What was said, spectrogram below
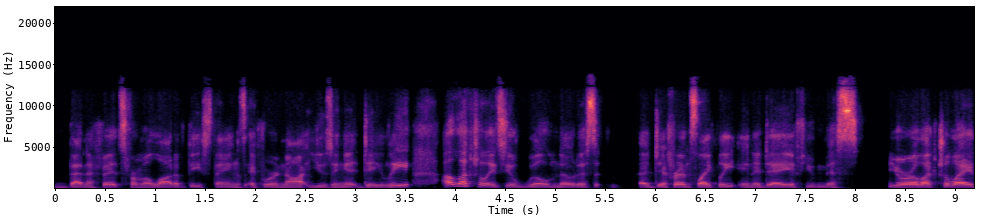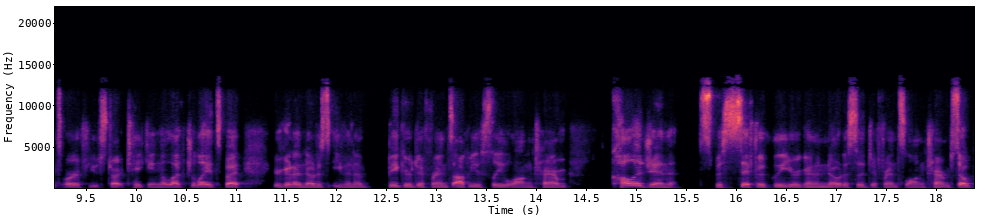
benefits from a lot of these things if we're not using it daily. Electrolytes, you will notice a difference likely in a day if you miss your electrolytes or if you start taking electrolytes, but you're going to notice even a bigger difference, obviously, long term. Collagen specifically you're going to notice a difference long term. So,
